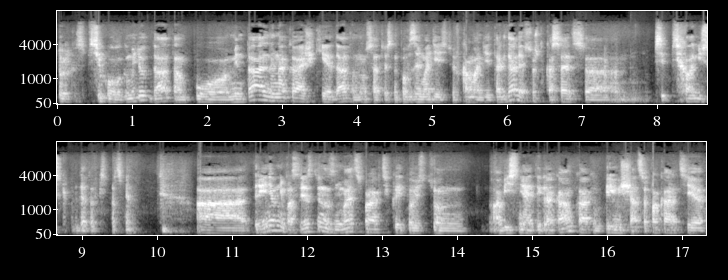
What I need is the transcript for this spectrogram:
только с психологом идет, да, там по ментальной накачке, да, там, ну, соответственно, по взаимодействию в команде и так далее, все, что касается психологической подготовки спортсменов. А тренер непосредственно занимается практикой, то есть он объясняет игрокам, как им перемещаться по карте,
